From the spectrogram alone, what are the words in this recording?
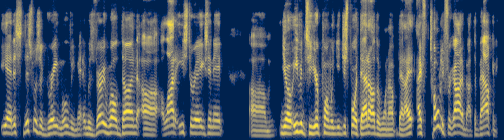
yeah, this this was a great movie, man. It was very well done. Uh, a lot of Easter eggs in it. Um, you know, even to your point when you just brought that other one up, that I I totally forgot about the balcony,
